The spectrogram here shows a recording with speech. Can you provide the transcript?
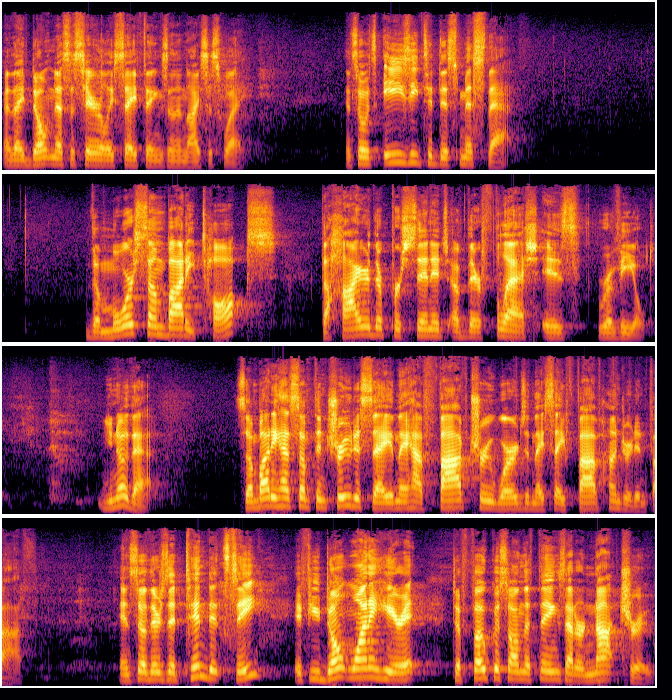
and they don't necessarily say things in the nicest way. And so it's easy to dismiss that. The more somebody talks, the higher the percentage of their flesh is revealed. You know that. Somebody has something true to say, and they have five true words, and they say 505. And so there's a tendency, if you don't want to hear it, to focus on the things that are not true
